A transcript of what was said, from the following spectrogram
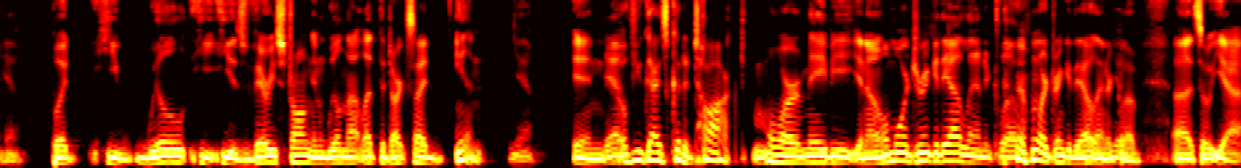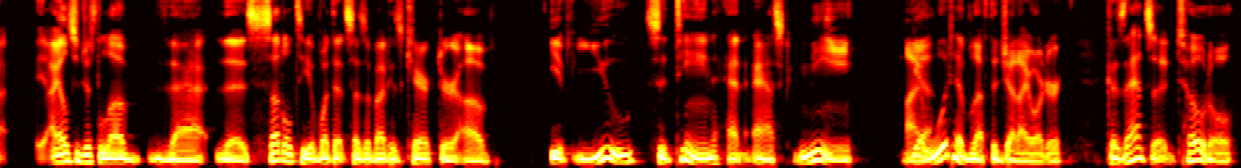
yeah, but he will. He he is very strong and will not let the dark side in. yeah. And Yeah. oh, if you guys could have talked more, maybe you know, One more drink at the Outlander Club. more drink at the Outlander Club. Uh, so yeah, I also just love that the subtlety of what that says about his character. Of if you Satine had asked me, Yeah. I would have left the Jedi Order because that's a total.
